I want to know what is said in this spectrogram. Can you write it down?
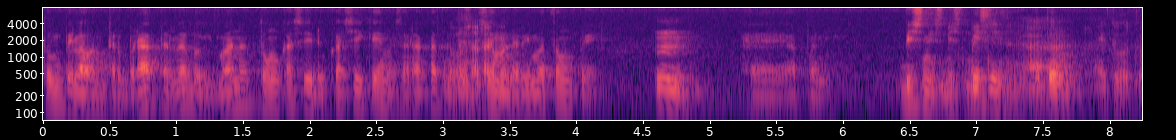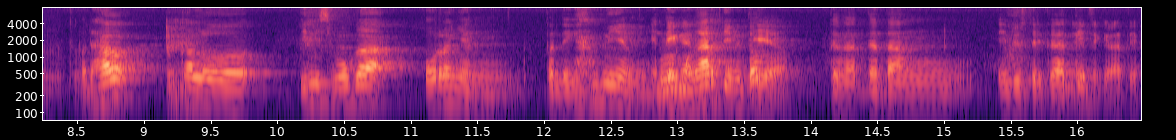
tong lawan terberat adalah bagaimana tong kasih edukasi ke masyarakat untuk bisa menerima tong pe hmm. Eh apa nih bisnis bisnis betul Ah, itu betul betul. padahal kalau ini semoga orang yang pendengar ini yang belum Pendengar, mengerti itu iya. tentang, tentang industri kreatif Industri kreatif.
